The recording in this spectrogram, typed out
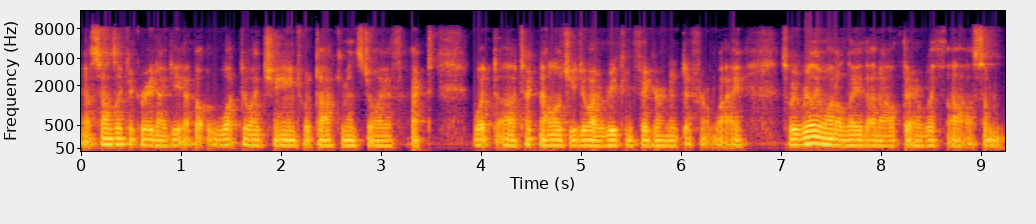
Know, it sounds like a great idea, but what do I change? What documents do I affect? What uh, technology do I reconfigure in a different way? So we really want to lay that out there with uh, some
